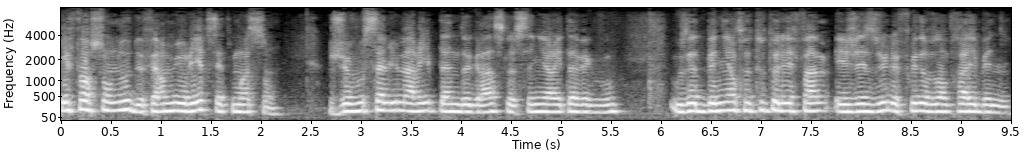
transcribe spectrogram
Efforçons-nous de faire mûrir cette moisson. Je vous salue Marie, pleine de grâce, le Seigneur est avec vous. Vous êtes bénie entre toutes les femmes, et Jésus, le fruit de vos entrailles, est béni.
